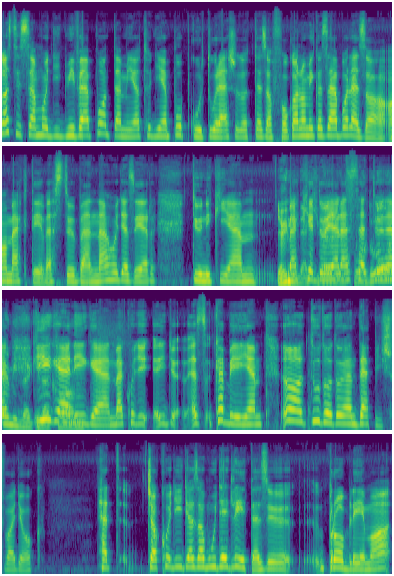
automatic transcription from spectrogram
azt hiszem, hogy így mivel pont emiatt, hogy ilyen popkultúrásodott ez a fogalom, igazából ez a, a megtévesztő benne, hogy ezért tűnik ilyen Ja, megkérdőjelezhetőnek. Igen, van. igen, meg hogy így ez kb. ilyen, ah, tudod, olyan depis vagyok. Hát csak, hogy így az amúgy egy létező probléma,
